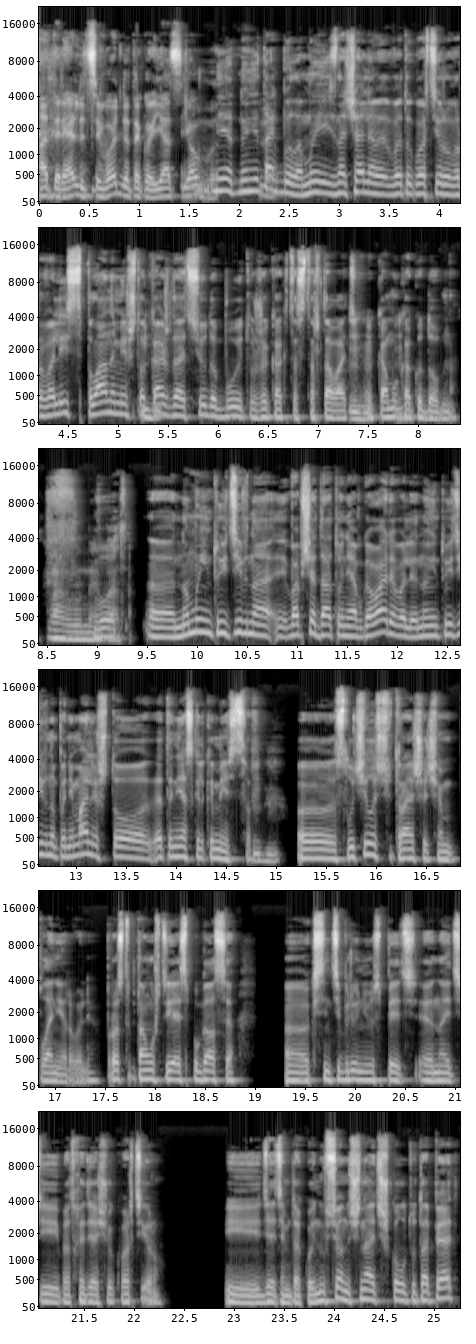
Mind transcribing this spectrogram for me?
А ты реально сегодня такой, я съем? Нет, ну не так было. Мы изначально в эту квартиру ворвались с планами, что каждый отсюда будет уже как-то стартовать, кому как удобно. Вот. Э, Но мы интуитивно, э, вообще дату не обговаривали, но интуитивно понимали, что это несколько месяцев. Э, Случилось чуть раньше, чем планировали. Просто потому, что я испугался к сентябрю не успеть найти подходящую квартиру. И детям такой, ну все, начинайте школу тут опять,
